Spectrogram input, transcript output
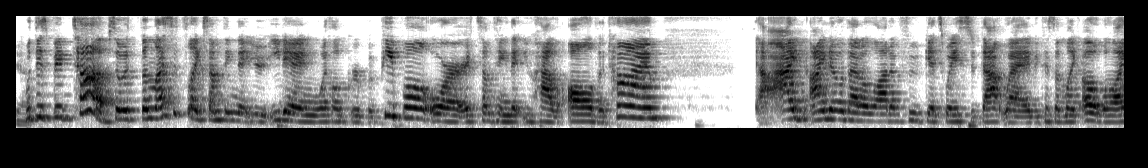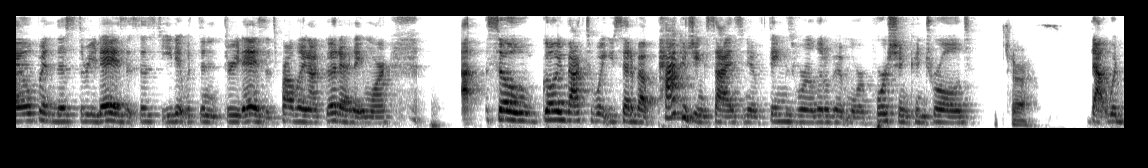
Yeah. With this big tub. So it, unless it's like something that you're eating with a group of people or it's something that you have all the time, I I know that a lot of food gets wasted that way because I'm like, oh well, I opened this three days. It says to eat it within three days. It's probably not good anymore. Uh, so going back to what you said about packaging size, you know, if things were a little bit more portion controlled, sure, that would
